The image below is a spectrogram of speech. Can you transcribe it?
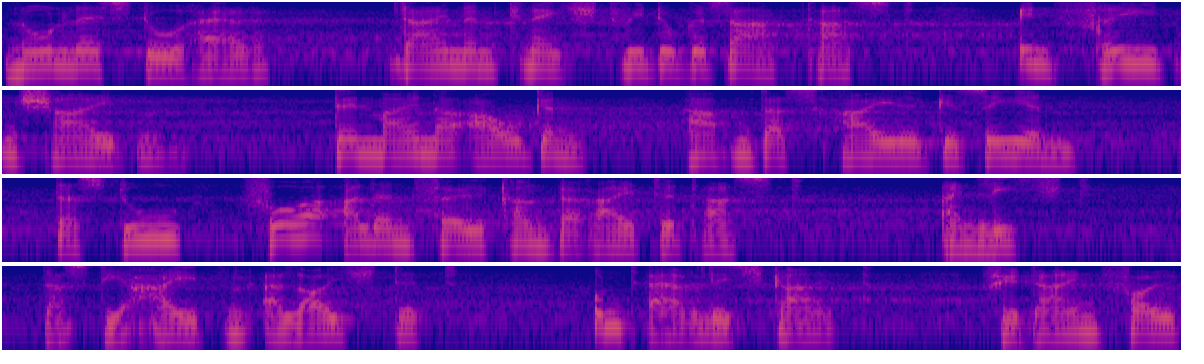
Nun lässt du, Herr, deinen Knecht, wie du gesagt hast, in Frieden scheiden, denn meine Augen haben das Heil gesehen, das du vor allen Völkern bereitet hast, ein Licht, das die Heiden erleuchtet und Herrlichkeit für dein Volk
